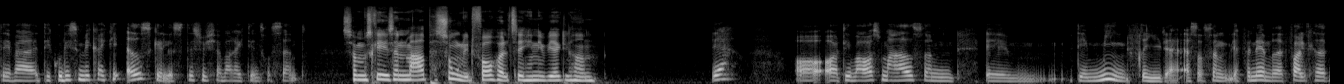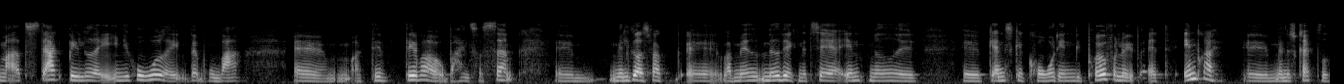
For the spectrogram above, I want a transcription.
det, var, det kunne ligesom ikke rigtig adskilles. Det synes jeg var rigtig interessant. Så måske sådan et meget personligt forhold til hende i virkeligheden? Ja, og, og det var også meget sådan, øhm, det er min Frida. Altså sådan, jeg fornemmede, at folk havde et meget stærkt billede af en i hovedet af, hvem hun var. Øhm, og det, det var jo bare interessant, øhm, hvilket også var, øh, var med, medvirkende til, at jeg endte med øh, øh, ganske kort inden mit prøveforløb at ændre øh, manuskriptet,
